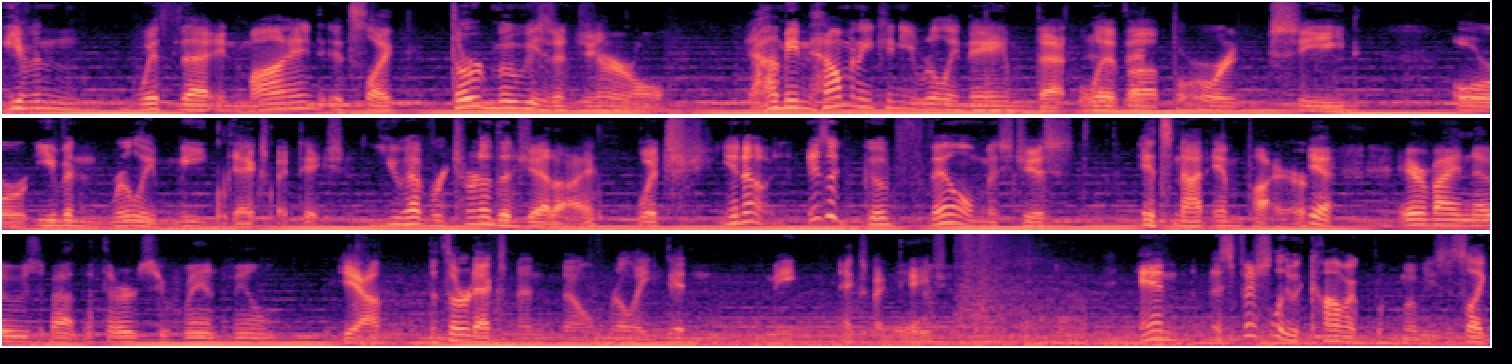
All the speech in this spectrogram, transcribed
even with that in mind, it's like third movies in general. I mean, how many can you really name that live up or exceed or even really meet the expectations? You have Return of the Jedi, which, you know, is a good film. It's just, it's not Empire. Yeah, everybody knows about the third Superman film. Yeah, the third X Men film really didn't meet expectations. And especially with comic book movies, it's like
